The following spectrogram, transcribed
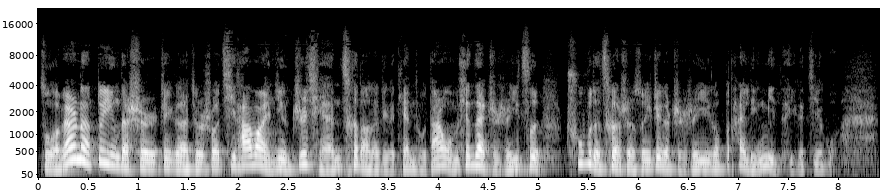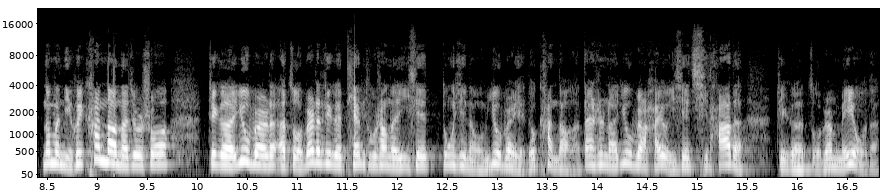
左边呢，对应的是这个，就是说其他望远镜之前测到的这个天图。当然，我们现在只是一次初步的测试，所以这个只是一个不太灵敏的一个结果。那么你会看到呢，就是说这个右边的呃左边的这个天图上的一些东西呢，我们右边也都看到了。但是呢，右边还有一些其他的这个左边没有的。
